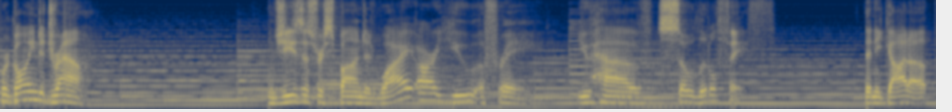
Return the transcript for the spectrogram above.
We're going to drown. And Jesus responded, Why are you afraid? You have so little faith. Then he got up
